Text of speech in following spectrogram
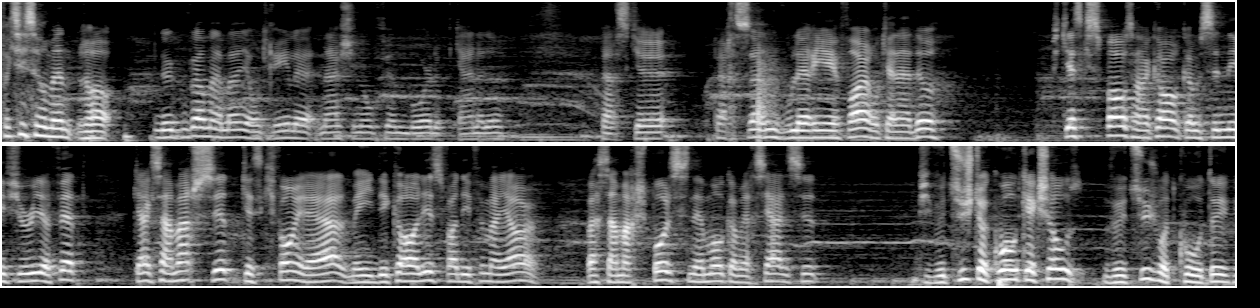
Fait que c'est ça, man. Genre, le gouvernement, ils ont créé le National Film Board of Canada parce que personne voulait rien faire au Canada. Puis qu'est-ce qui se passe encore comme Sidney Fury a fait? Quand ça marche site, qu'est-ce qu'ils font irréel? Ben ils décalissent faire des films ailleurs. Parce que ça marche pas le cinéma commercial site. Puis veux-tu je te quote quelque chose? Veux-tu je vais te quoter?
